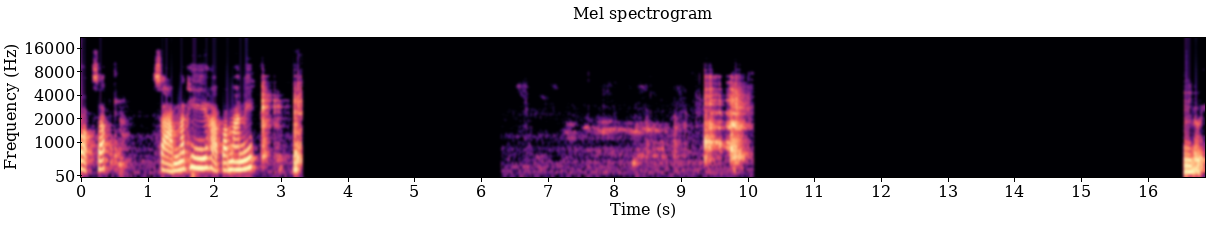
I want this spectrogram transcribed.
วกสักสามนาทีค่ะ ประมาณนี้ เลย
